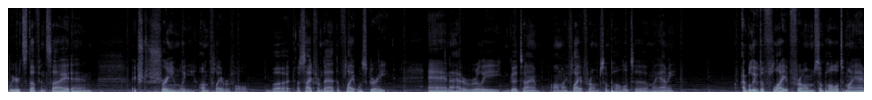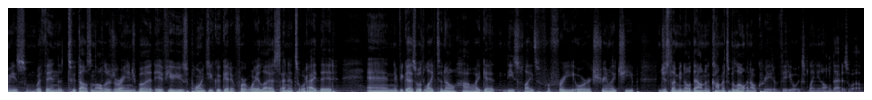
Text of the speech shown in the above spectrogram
weird stuff inside and extremely unflavorful. But aside from that, the flight was great. And I had a really good time on my flight from Sao Paulo to Miami. I believe the flight from Sao Paulo to Miami is within the $2,000 range, but if you use points, you could get it for way less, and it's what I did. And if you guys would like to know how I get these flights for free or extremely cheap, just let me know down in the comments below, and I'll create a video explaining all that as well.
